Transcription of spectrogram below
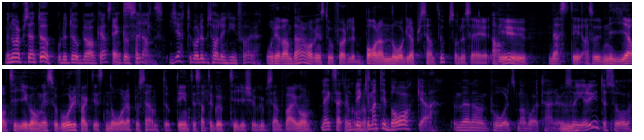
Men några procent upp och du dubblar avkastningen på uppsidan. Jättebra, du betalar ingenting för det. Och redan där har vi en stor fördel. Bara några procent upp som du säger. Ja. Det är ju nästan, alltså nio av tio gånger så går det faktiskt några procent upp. Det är inte så att det går upp 10-20 procent varje gång. Nej, exakt. Och blickar man tillbaka mellan, på året som har varit här nu så är det ju inte så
